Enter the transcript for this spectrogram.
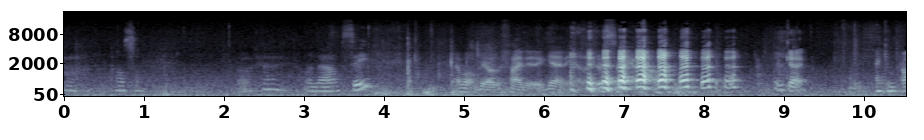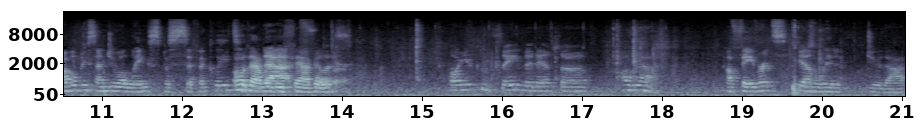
Awesome. Okay, well now, see? I won't be able to find it again, Anna, just so you know. Okay. I can probably send you a link specifically to Oh, that would be fabulous. folder. Or you can save it as a, Oh, yeah. A favorites, there's Yeah. a way to do that.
